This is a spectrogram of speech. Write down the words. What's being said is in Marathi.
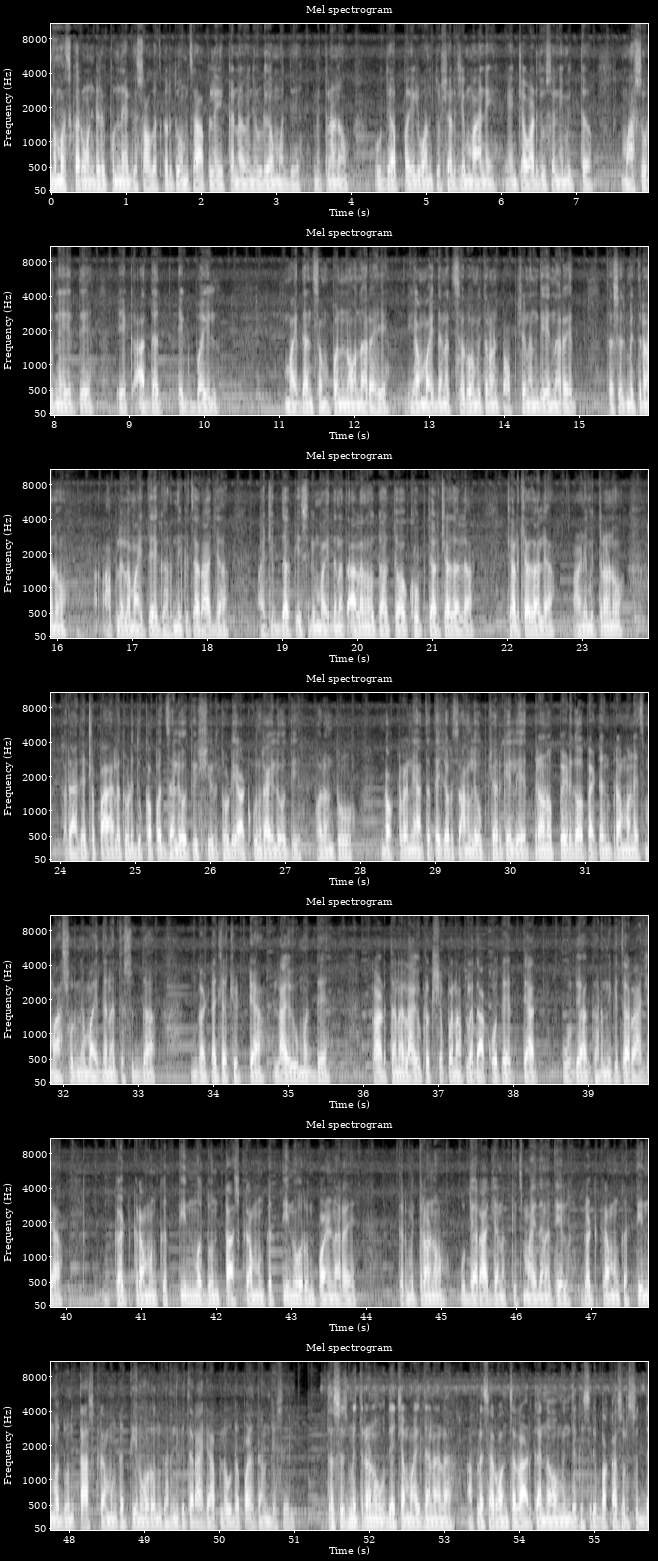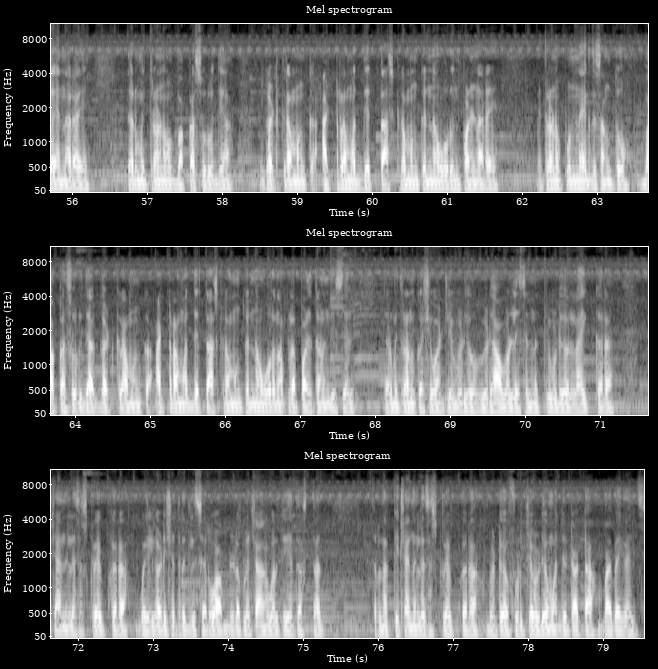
नमस्कार मंडळी पुन्हा एकदा स्वागत करतो तुमचं आपल्या एका नवीन व्हिडिओमध्ये. मित्रांनो उद्या पैलवान तुषारजी माने यांच्या वाढदिवसानिमित्त मासूरने येथे एक आदत एक बैल मैदान संपन्न होणार आहे. या मैदानात सर्व मित्रांनो टॉपचे नंदी येणार आहेत. तसेच मित्रांनो आपल्याला माहिती आहे घरनिकीचा राजा अजितदा केसरी मैदानात आला नव्हता तेव्हा खूप चर्चा झाला चर्चा झाल्या. आणि मित्रांनो राजाच्या पायाला थोडी दुखापत झाली होती शिर थोडी अटकून राहिली होती. परंतु डॉक्टरांनी आता त्याच्यावर चांगले उपचार केले आहेत. मित्रांनो पेडगाव पॅटर्नप्रमाणेच म्हासूरने मैदानाच्या सुद्धा गटाच्या चिठ्ठ्या लाईव्हमध्ये काढताना लाईव्ह प्रक्षेपण आपलं दाखवत आहेत. त्यात उद्या घरनिकीचा राजा गट क्रमांक तीनमधून तास क्रमांक तीनवरून पळणार आहे. तर मित्रांनो उद्या राजा नक्कीच मैदानात येईल. गट क्रमांक तीनमधून तास क्रमांक तीनवरून घरनिकीचा राजा आपला उद्या पळताना दिसेल. तसंच मित्रांनो उद्याच्या मैदानाला आपल्या सर्वांचा लाडका नवमिंद केसरी बकासूरसुद्धा येणार आहे. तर मित्रांनो बकासूर उद्या गट क्रमांक अठरामध्ये तास क्रमांक नऊवरून पळणार आहे. मित्रांनो पुन्हा एकदा सांगतो बकासूर उद्या गट क्रमांक अठरामध्ये तास क्रमांक नऊवरून आपला पळताना दिसेल. तर मित्रांनो कशी वाटली व्हिडिओ? व्हिडिओ आवडले असेल नक्की व्हिडिओ लाईक करा. चॅनलला सबस्क्राईब करा. बैलगाडी क्षेत्रातील सर्व अपडेट आपल्या चॅनलवरती येत असतात. तर नक्की चॅनलला सबस्क्राईब करा. भेटूया पुढच्या व्हिडिओमध्ये. टाटा. Bye bye guys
